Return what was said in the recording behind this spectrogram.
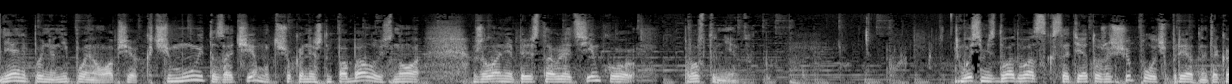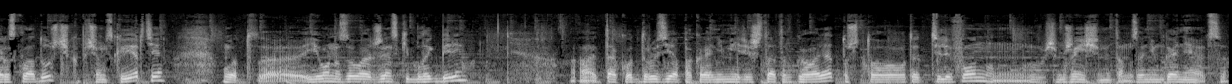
Я не понял, не понял вообще, к чему это, зачем. Вот еще, конечно, побалуюсь, но желания переставлять симку просто нет. 8220, кстати, я тоже щупал, очень приятная такая раскладушечка, причем с кверти. Вот, э, его называют женский BlackBerry. А, так вот, друзья, по крайней мере, из Штатов говорят, то, что вот этот телефон, в общем, женщины там за ним гоняются.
